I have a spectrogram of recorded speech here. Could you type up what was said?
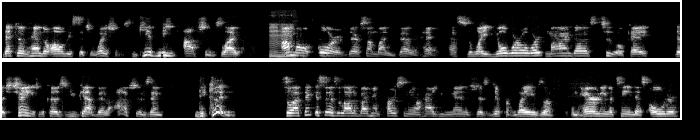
that could handle all these situations. Give me options. Like mm-hmm. I'm all for if there's somebody better. Hey, that's the way your world works. Mine does too. Okay, there's change because you got better options, and they couldn't. So I think it says a lot about him personally on how you manage just different waves of inheriting a team that's older,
